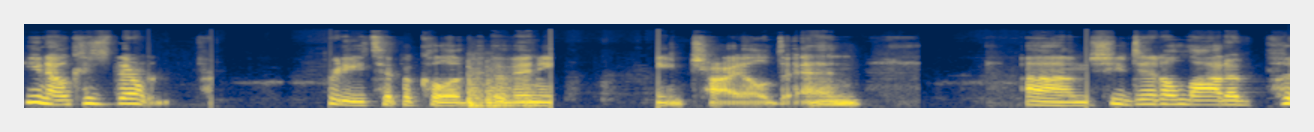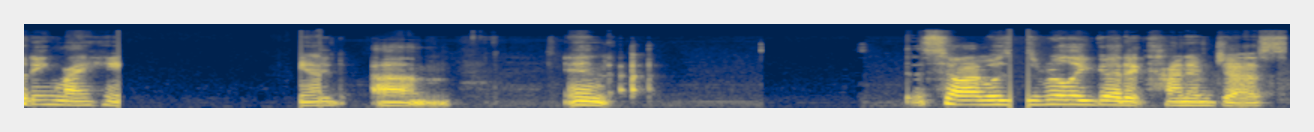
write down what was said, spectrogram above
you know because they're pretty typical of, of any child and um she did a lot of putting my hand, Um, and so I was really good at kind of just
